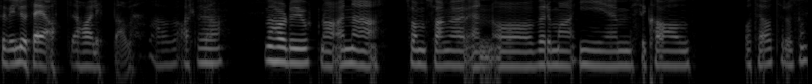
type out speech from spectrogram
så vil jeg jo si at jeg har litt av, av alt. da. Men har du gjort noe annet som sanger enn å være med i eh, musikal og teater og sånn?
